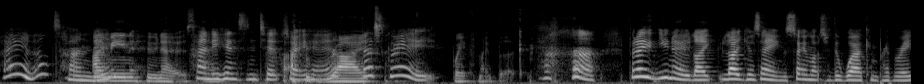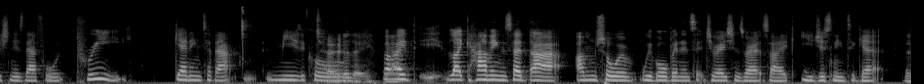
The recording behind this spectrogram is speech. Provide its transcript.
Hey, that's handy. I mean, who knows? handy hints and tips right here. Right. That's great. Wait for my book. But I, you know, like like you're saying, so much of the work and preparation is therefore pre getting to that musical. Totally. But yeah. I like having said that, I'm sure we've, we've all been in situations where it's like you just need to get no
